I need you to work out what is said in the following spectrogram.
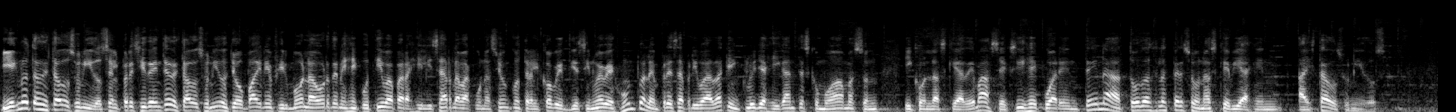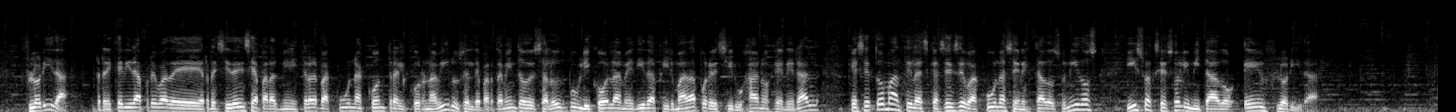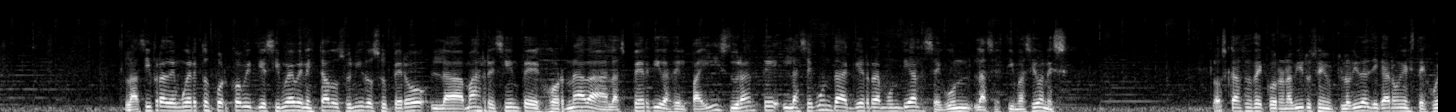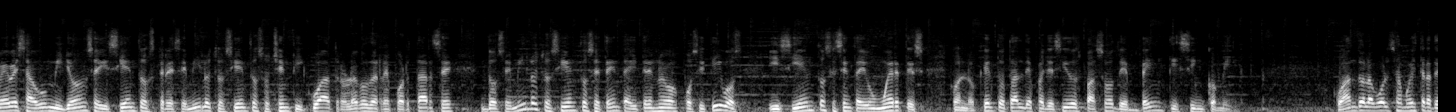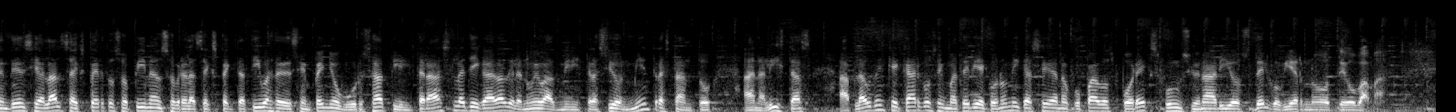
Y en notas de Estados Unidos, el presidente de Estados Unidos, Joe Biden, firmó la orden ejecutiva para agilizar la vacunación contra el COVID-19 junto a la empresa privada que incluye a gigantes como Amazon y con las que además exige cuarentena a todas las personas que viajen a Estados Unidos. Florida requerirá prueba de residencia para administrar vacuna contra el coronavirus. El Departamento de Salud publicó la medida firmada por el cirujano general que se toma ante la escasez de vacunas en Estados Unidos y su acceso limitado en Florida. La cifra de muertos por COVID-19 en Estados Unidos superó la más reciente jornada a las pérdidas del país durante la Segunda Guerra Mundial, según las estimaciones. Los casos de coronavirus en Florida llegaron este jueves a 1.613.884, luego de reportarse 12.873 nuevos positivos y 161 muertes, con lo que el total de fallecidos pasó de 25.000. Cuando la bolsa muestra tendencia al alza, expertos opinan sobre las expectativas de desempeño bursátil tras la llegada de la nueva administración. Mientras tanto, analistas aplauden que cargos en materia económica sean ocupados por exfuncionarios del gobierno de Obama.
